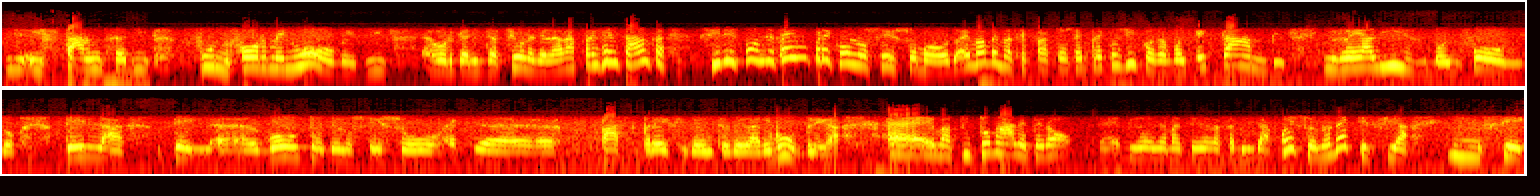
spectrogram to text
istanza di forme nuove di eh, organizzazione della rappresentanza, si risponde sempre con lo stesso modo. E vabbè, ma se è fatto sempre così, cosa vuoi che cambi? Il realismo in fondo della, del eh, voto dello stesso eh, past presidente della Repubblica. Eh, va tutto male, però eh, bisogna mantenere la stabilità. Questo non è che sia in sé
